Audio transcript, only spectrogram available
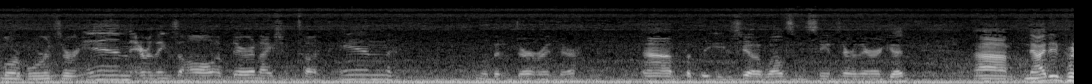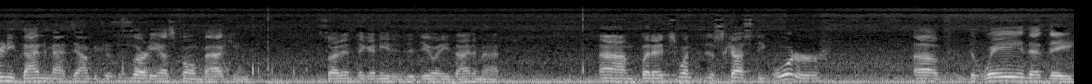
Floorboards are in. Everything's all up there, nice and tucked in. A little bit of dirt right there. Um, but the, you can see how the welts and seams and everything are good. Um, now I didn't put any Dynamat down because this already has foam backing. So I didn't think I needed to do any Dynamat. Um, but I just wanted to discuss the order of the way that they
